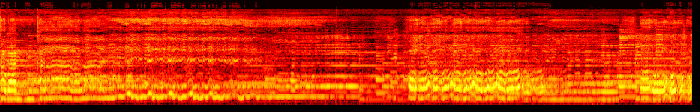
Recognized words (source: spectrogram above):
สวรรคาลัยโอ้ยละ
